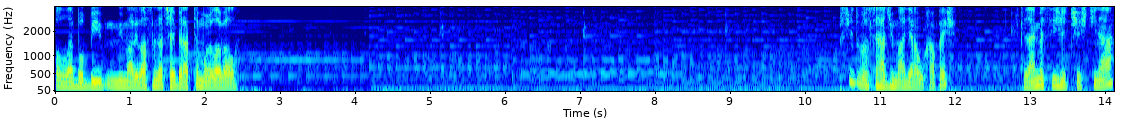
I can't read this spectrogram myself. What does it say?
lebo by mi mali vlastne začať brať ten môj level. Prečo tu proste hádži Maďarov, chápeš? Čiže dajme si, že čeština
